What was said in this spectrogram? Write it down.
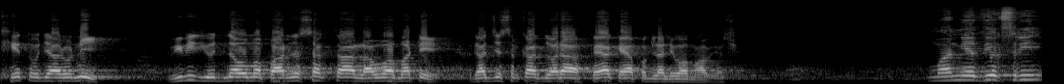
ખેત ઓજારોની વિવિધ યોજનાઓમાં પારદર્શકતા લાવવા માટે રાજ્ય સરકાર દ્વારા કયા કયા પગલાં લેવામાં આવ્યા છે? માન્ય અધ્યક્ષ શ્રી,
